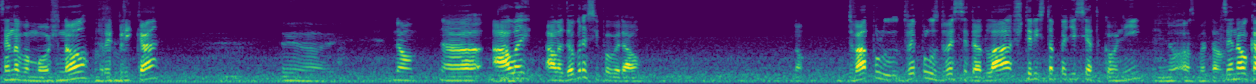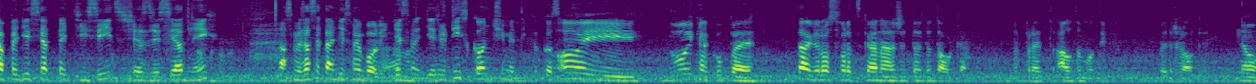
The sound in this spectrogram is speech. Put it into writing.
Cenovo možno, replika. Jaj. No, uh, ale, ale dobre si povedal. No, 2 plus, 2 plus 2 sedadlá, 450 koní, No a sme tam. cenovka 55 tisíc, 60 nech. A sme zase tam, kde sme boli. Kde, sme, kde vždy skončíme, ty kokos. Oj, dvojka kupe. Tak rozfrckaná, že to je totálka. Pred Automotive v Petržalke. No,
